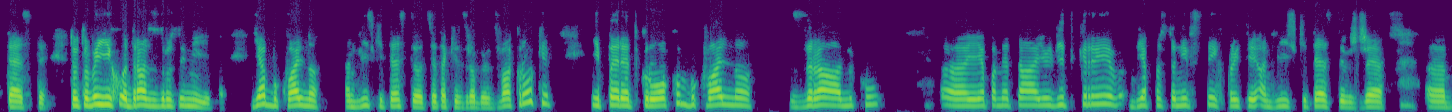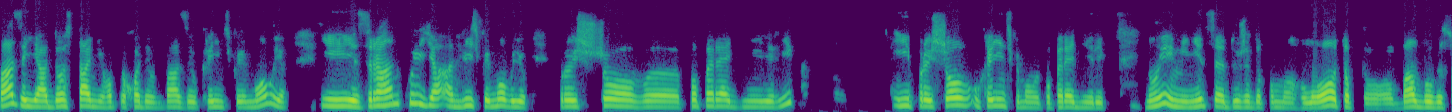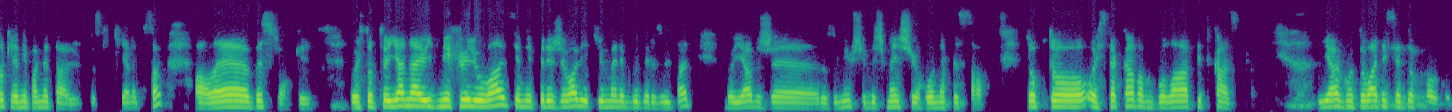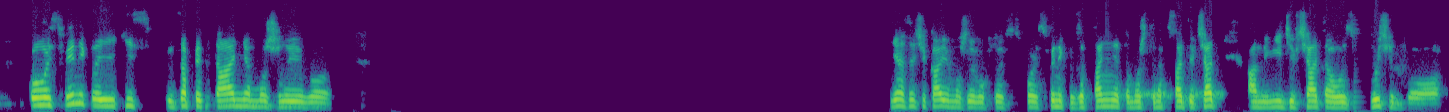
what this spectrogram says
тести. Тобто ви їх одразу зрозумієте. Я буквально англійські тести оце так і зробив. Два кроки, і перед кроком, буквально зранку, я пам'ятаю, відкрив. Я просто не встиг пройти англійські тести вже е, бази. Я до останнього проходив бази українською мовою. І зранку я англійською мовою пройшов е, попередній рік і пройшов українською мовою попередній рік. Ну і мені це дуже допомогло. Тобто бал був високий, я не пам'ятаю, наскільки я написав, але високий. Ось тобто я навіть не хвилювався, не переживав, який в мене буде результат, бо я вже розумів, що більш-менш його написав. Тобто, ось така вам була підказка, як готуватися до кроку. Когось виникли якісь запитання, можливо. Я зачекаю, можливо, хтось когось виникне запитання, то можете написати в чат, а мені дівчата озвучать, бо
